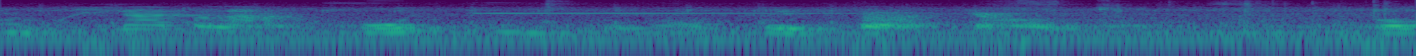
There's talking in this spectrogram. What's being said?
อยู่ที่หน้าตลาดโคตรดีนะครับเป็นตลาดเก่า ก็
